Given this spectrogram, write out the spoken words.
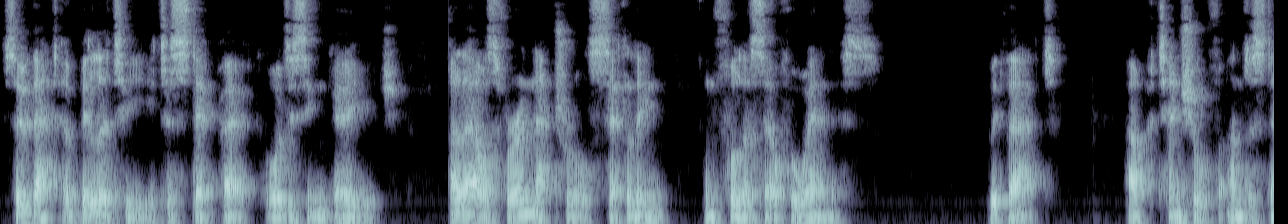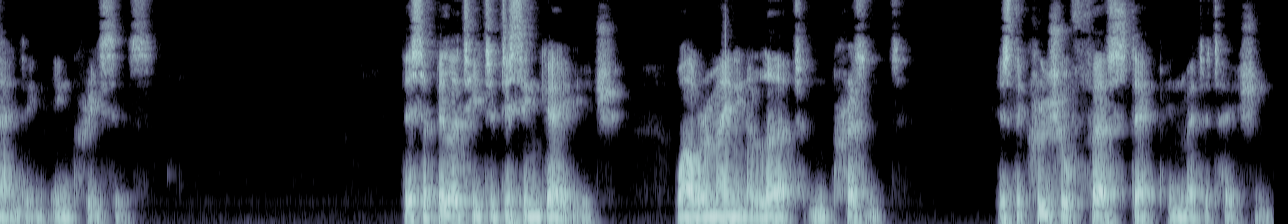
So that ability to step back or disengage allows for a natural settling and fuller self-awareness. With that, our potential for understanding increases. This ability to disengage while remaining alert and present is the crucial first step in meditation.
